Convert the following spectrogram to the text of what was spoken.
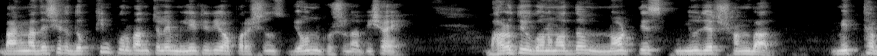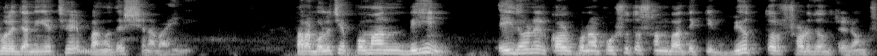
বাংলাদেশের দক্ষিণ পূর্বাঞ্চলে মিলিটারি অপারেশনস জোন ঘোষণা বিষয়ে ভারতীয় গণমাধ্যম নর্থ ইস্ট নিউজের সংবাদ মিথ্যা বলে জানিয়েছে বাংলাদেশ সেনাবাহিনী। তারা বলেছে, প্রমাণবিহীন এই ধরনের কল্পনা প্রসূত সংবাদ একটি বৃহত্তর ষড়যন্ত্রের অংশ।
